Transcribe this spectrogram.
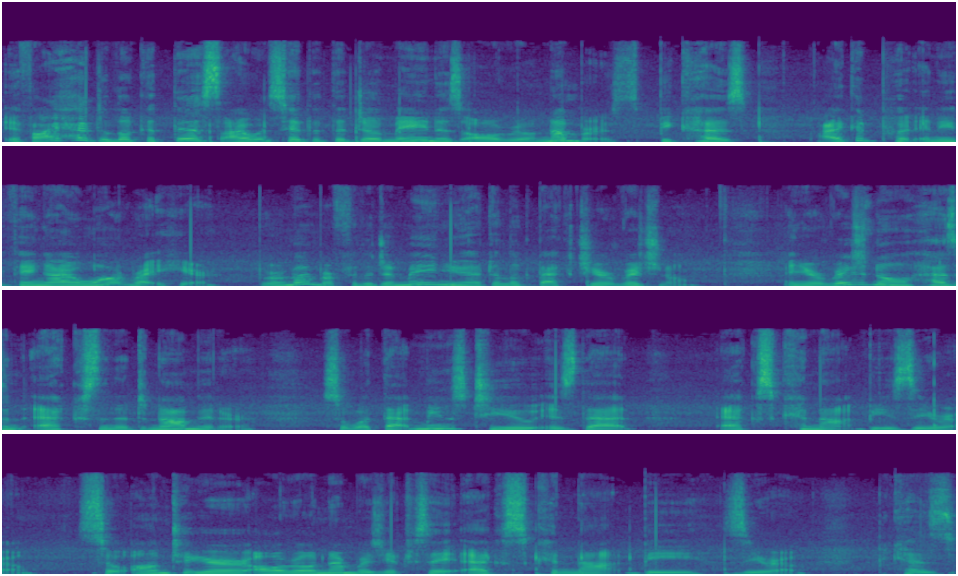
if I had to look at this, I would say that the domain is all real numbers because I could put anything I want right here. But remember, for the domain, you have to look back to your original. And your original has an x in the denominator. So what that means to you is that x cannot be 0. So onto your all real numbers, you have to say x cannot be 0 because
